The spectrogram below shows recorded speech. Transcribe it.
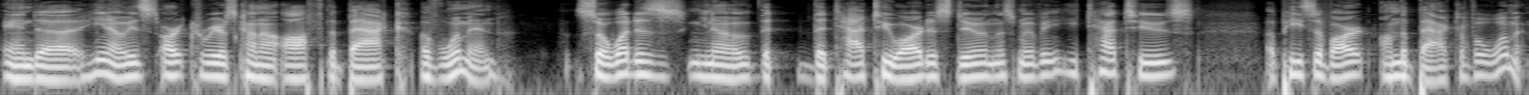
and uh, you know his art career is kind of off the back of women. So what does you know the the tattoo artist do in this movie? He tattoos a piece of art on the back of a woman.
